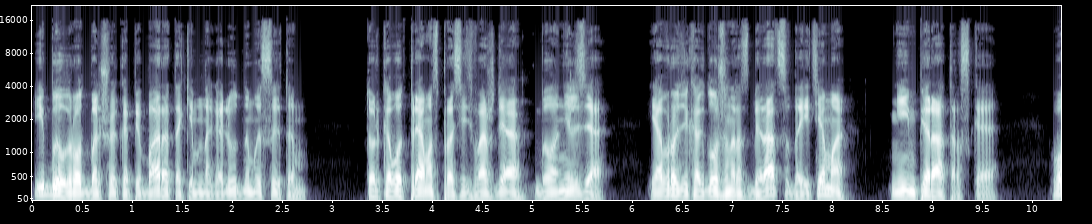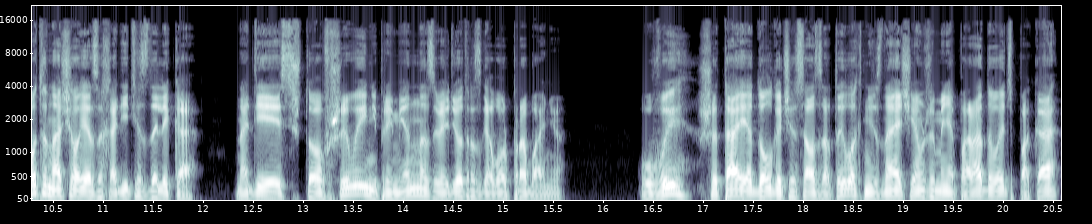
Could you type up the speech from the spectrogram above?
и был род Большой Капибары таким многолюдным и сытым. Только вот прямо спросить вождя было нельзя. Я вроде как должен разбираться, да и тема не императорская. Вот и начал я заходить издалека, надеясь, что вшивый непременно заведет разговор про баню. Увы, шитая я долго чесал затылок, не зная, чем же меня порадовать, пока...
